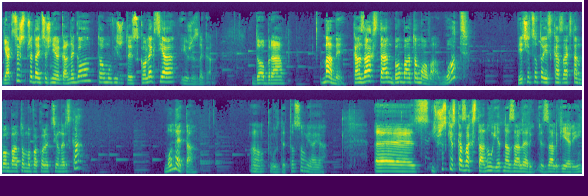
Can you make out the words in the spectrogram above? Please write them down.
Jak chcesz sprzedać coś nielegalnego, to mówisz, że to jest kolekcja i już jest legalne. Dobra. Mamy Kazachstan, bomba atomowa. What? Wiecie, co to jest Kazachstan, bomba atomowa kolekcjonerska? Moneta. O kurde, to są jaja. Eee, z, I wszystkie z Kazachstanu, jedna z, Aler- z Algierii.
